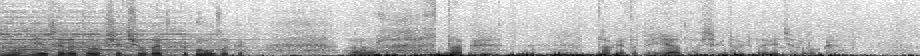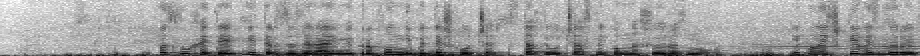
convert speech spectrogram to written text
Ну, ветер это вообще чудо, это как музыка. А, Так, так это приятно всегда, когда ветерок. Послухайте, як вітер зазирає в мікрофон, ніби теж хоче стати учасником нашої розмови. І кулички визбирують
